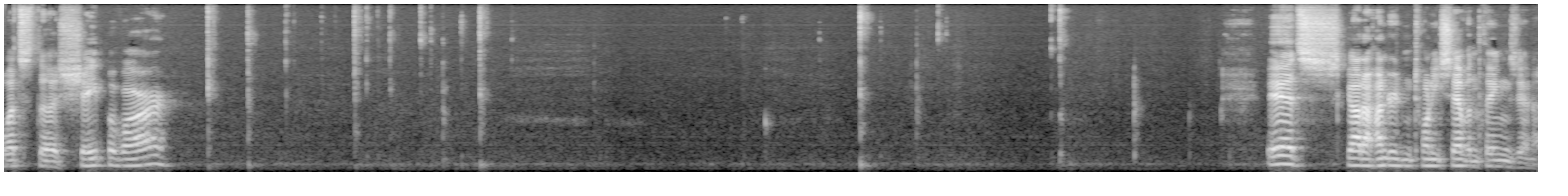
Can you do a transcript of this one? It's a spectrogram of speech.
What's the shape of R? It's got 127 things in it.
